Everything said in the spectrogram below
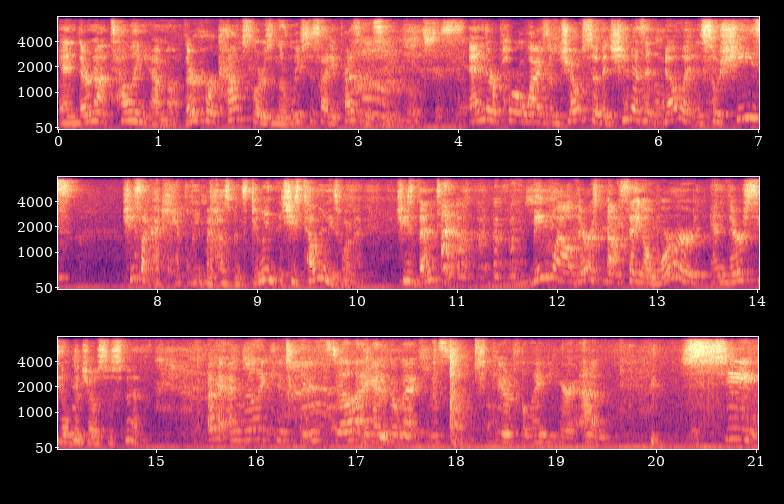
and they're not telling Emma. They're her counselors in the Relief Society presidency, and they're plural wives of Joseph, and she doesn't know it, and so she's she's like, I can't believe my husband's doing this. She's telling these women. She's venting. Meanwhile, they're not saying a word, and they're sealed to Joseph Smith. Okay, I'm really confused still. I gotta go back to this beautiful lady here. Um, she,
